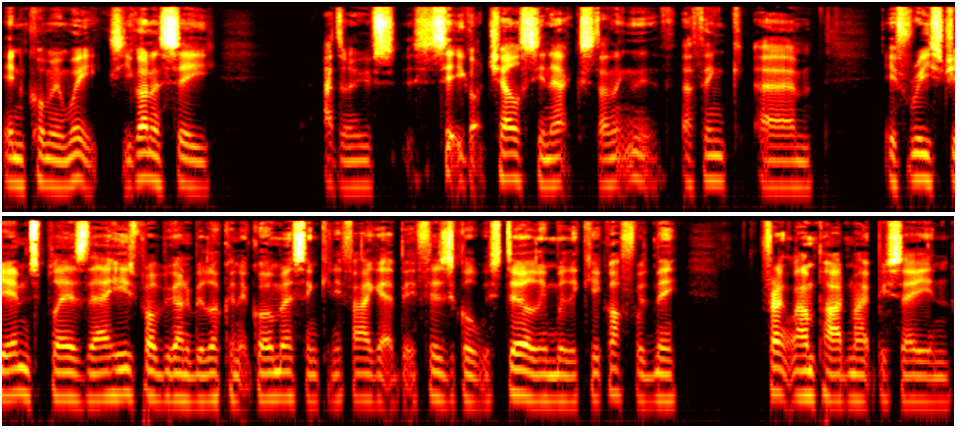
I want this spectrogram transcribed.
in coming weeks. You're going to see, I don't know, if City got Chelsea next. I think I think um, if Reece James plays there, he's probably going to be looking at Gomez thinking, if I get a bit physical with Sterling, will he kick off with me? Frank Lampard might be saying,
